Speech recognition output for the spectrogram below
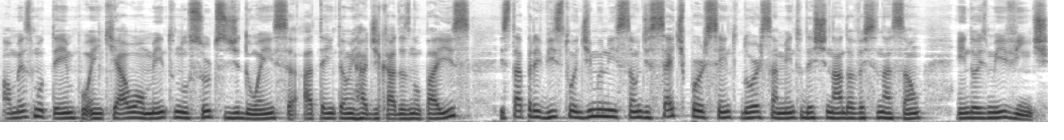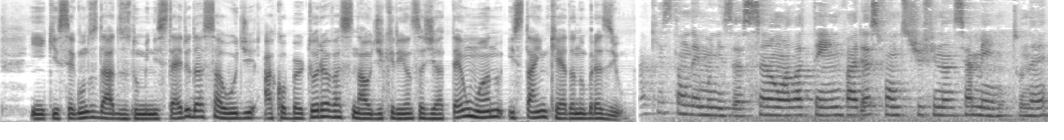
Ao mesmo tempo em que há o aumento nos surtos de doença até então erradicadas no país, está previsto uma diminuição de 7% do orçamento destinado à vacinação em 2020, em que, segundo os dados do Ministério da Saúde, a cobertura vacinal de crianças de até um ano está em queda no Brasil questão da imunização, ela tem várias fontes de financiamento, né?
